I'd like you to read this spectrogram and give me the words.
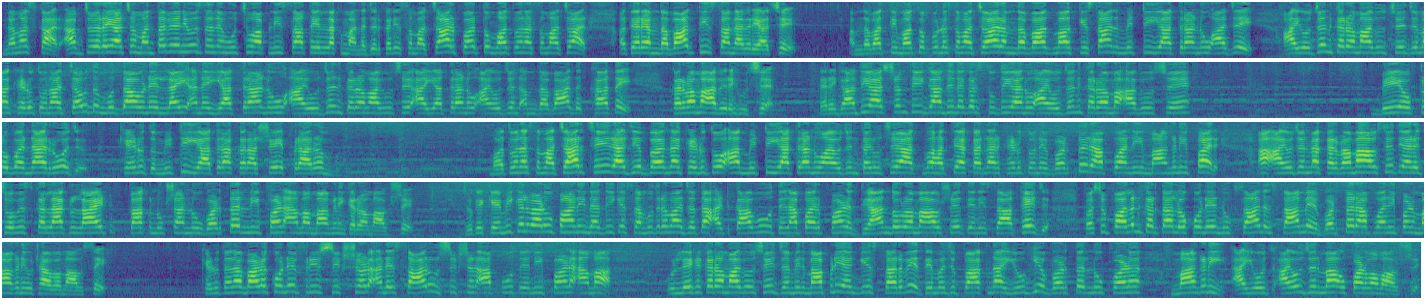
નમસ્કાર. આપ જોઈ રહ્યા મંતવ્ય ન્યૂઝ અને હું આપની સાથે લખમાં. નજર કરીએ સમાચાર પર તો મહત્વના સમાચાર અત્યારે અમદાવાદથી યાત્રાનું આયોજન કરવામાં આવ્યું છે આ યાત્રાનું આયોજન અમદાવાદ ખાતે કરવામાં આવી રહ્યું છે. ગાંધી આશ્રમથી ગાંધીનગર સુધી આનું આયોજન કરવામાં આવ્યું છે. બે ઓક્ટોબરના રોજ ખેડૂત મિટ્ટી યાત્રા કરાશે પ્રારંભ. મહત્વના સમાચાર છે, રાજ્યભરના ખેડૂતો આ મિટ્ટી યાત્રાનું આયોજન કર્યું છે. આત્મહત્યા કરનાર ખેડૂતોને વળતર આપવાની માંગણી પર આ આયોજનમાં કરવામાં આવશે. ત્યારે ચોવીસ કલાક લાઇટ પાક નુકસાનનું વળતરની પણ આમાં માંગણી કરવામાં આવશે. જોકે કેમિકલવાળું પાણી નદી કે સમુદ્રમાં જતા અટકાવવું તેના પર પણ ધ્યાન દોરવામાં આવશે. તેની સાથે જ પશુપાલન કરતા લોકોને નુકસાન સામે વળતર આપવાની પણ માંગણી ઉઠાવવામાં આવશે. ખેડૂતોના બાળકોને ફ્રી શિક્ષણ અને સારું શિક્ષણ આપવું તેની પણ આમાં ઉલ્લેખ કરવામાં આવ્યો છે. જમીન માપણી અંગે સર્વે તેમજ પાકના યોગ્ય વળતરનું પણ માંગણી આ આયોજનમાં ઉપાડવામાં આવશે.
